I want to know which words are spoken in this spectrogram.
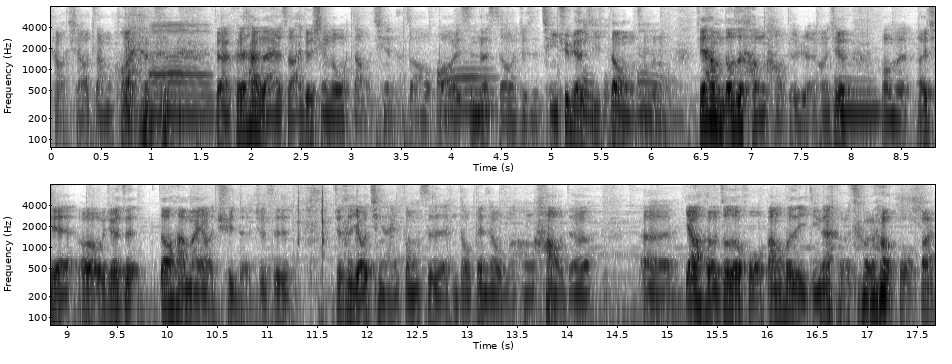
小小脏话这样子，嗯、对啊。可是他来的时候，他就先跟我道歉，他说哦，不好意思，那时候就是情绪比较激动什么什么。嗯、其实他们都是很好的人，而且我们，嗯、而且呃，我觉得这都还蛮有趣的，就是就是有请来公司的人都变成我们很好的呃要合作的伙伴，或者已经在合作的伙伴，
